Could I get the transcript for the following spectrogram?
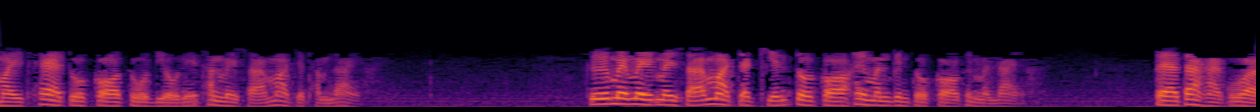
หม่ ๆ แค่ตัวกอตัวเดียวนี้ท่านไม่สามารถจะทำได้ คือไม่ไม่ไม่สามารถจะเขียนตัวกอให้มันเป็นตัวกอขึ้นมาได้ แต่ถ้าหากว่า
